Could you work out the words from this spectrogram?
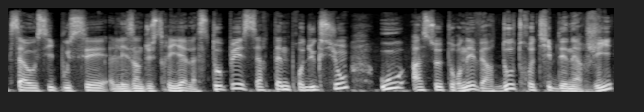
Ça a aussi poussé les industriels à stopper certaines productions ou à se tourner vers d'autres types d'énergie.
